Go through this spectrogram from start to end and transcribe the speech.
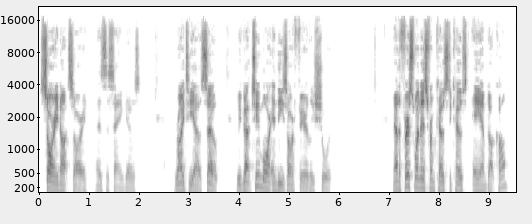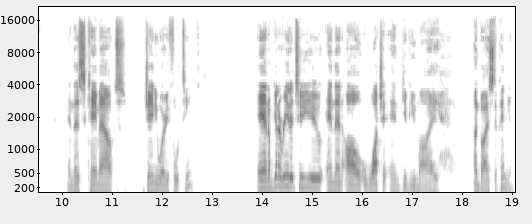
sorry, not sorry, as the saying goes. Rightio. So we've got two more, and these are fairly short. Now, the first one is from coasttocoastam.com, and this came out January 14th. And I'm going to read it to you, and then I'll watch it and give you my unbiased opinion.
